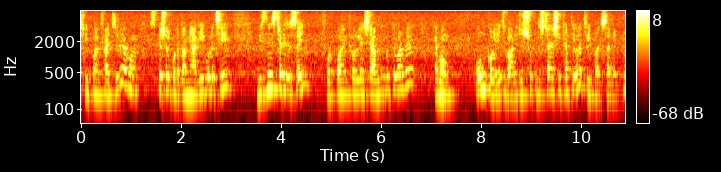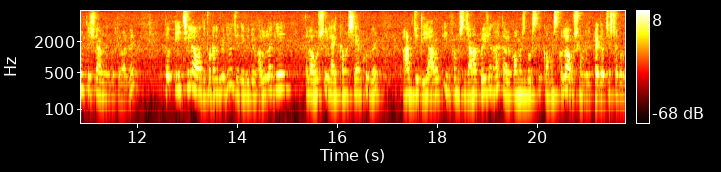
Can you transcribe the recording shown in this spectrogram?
থ্রি পয়েন্ট ফাইভ জিরো এবং স্পেশাল কোটা তো আমি আগেই বলেছি। Business studies science four point হলে সে আবেদন করতে পারবে এবং ওন কলেজ বা নিজস্ব প্রতিষ্ঠানের শিক্ষার্থী হলে থ্রি পয়েন্ট সেভেন টুতে সে আবেদন করতে পারবে। তো এই ছিল আমাদের টোটাল ভিডিও যদি ভিডিও ভালো লাগে, তাহলে অবশ্যই লাইক কমেন্ট শেয়ার করবে। আর যদি আরও ইনফরমেশন জানার প্রয়োজন হয়, তাহলে কমেন্টস বক্সে কমেন্টস করলে অবশ্যই আমরা রিপ্লাই দেওয়ার চেষ্টা করব।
